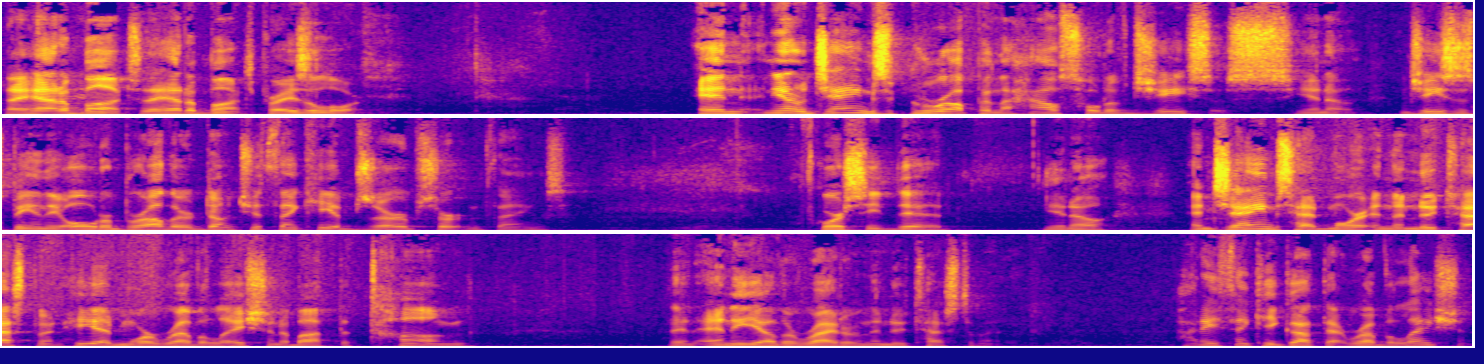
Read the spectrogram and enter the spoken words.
They had a bunch. They had a bunch. Praise the Lord. And, you know, James grew up in the household of Jesus. You know, Jesus being the older brother, don't you think he observed certain things? Of course he did, you know. And James had more, in the New Testament, he had more revelation about the tongue than any other writer in the New Testament. How do you think he got that revelation?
